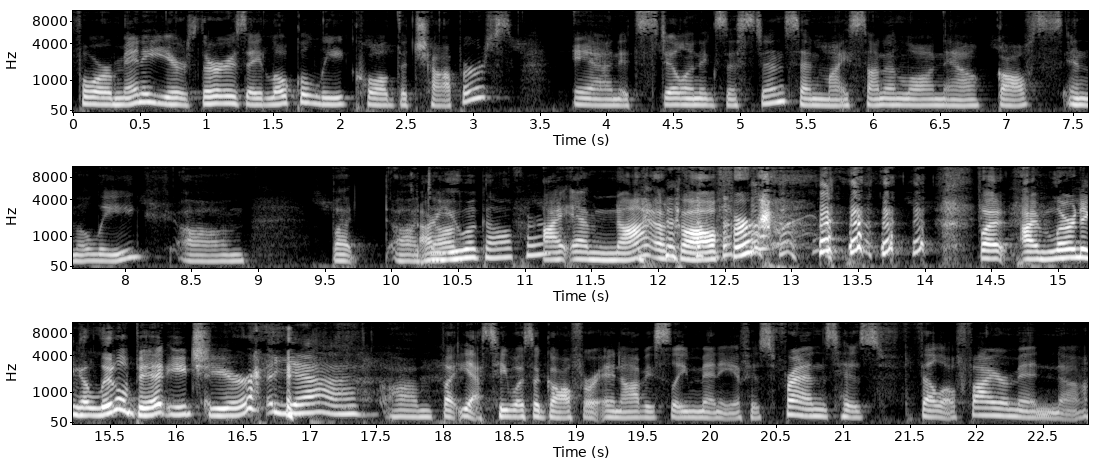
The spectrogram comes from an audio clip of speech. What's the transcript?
for many years there is a local league called the Choppers, and it's still in existence. And my son-in-law now golfs in the league. Um, but uh, Are Doug- you a golfer? I am not a golfer, but I'm learning a little bit each year. yeah. Um, but yes, he was a golfer, and obviously many of his friends, his fellow firemen, uh,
